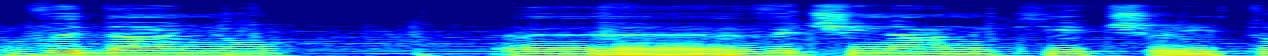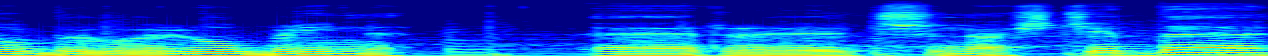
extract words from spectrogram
wydaniu e, wycinanki, czyli tu były Lublin R13D.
